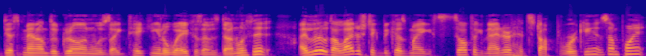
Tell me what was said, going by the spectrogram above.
dismantled the grill and was like taking it away because I was done with it. I lit it with a lighter stick because my self igniter had stopped working at some point.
